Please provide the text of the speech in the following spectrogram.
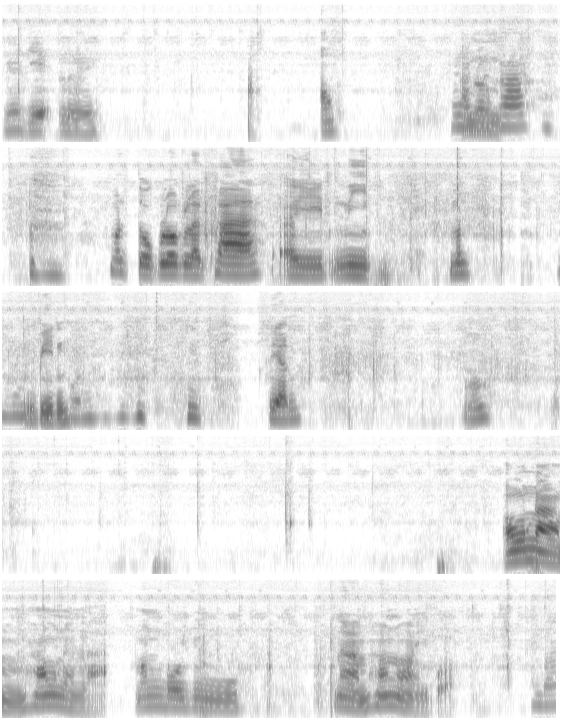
เยอะแยะเลยเครื่องหัวค่ามันตกลงราคาไอ้นี่บิน เสียงเอาเอาน้ำเฮานั่นล่ะ มันโบอยู่น้ำเฮาหน่อยบ่บ้า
